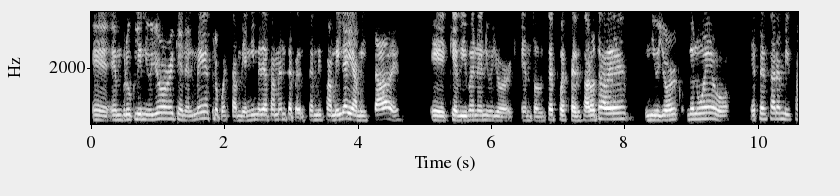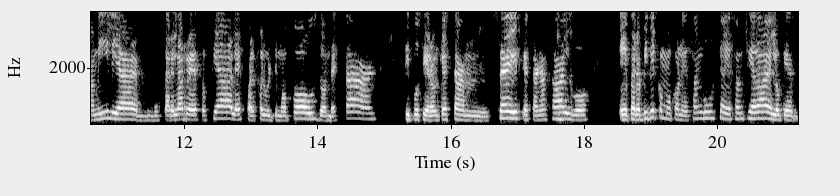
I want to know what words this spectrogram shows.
eh, en Brooklyn, New York, en el metro, pues también inmediatamente pensé en mi familia y amistades eh, que viven en New York. Entonces, pues pensar otra vez New York de nuevo es pensar en mi familia, buscar en las redes sociales cuál fue el último post, dónde están, si pusieron que están safe, que están a salvo. Eh, pero es vivir como con esa angustia y esa ansiedad en lo que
